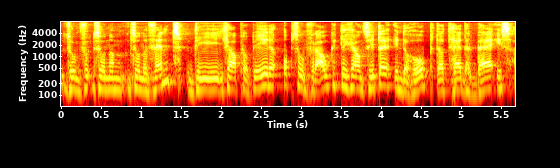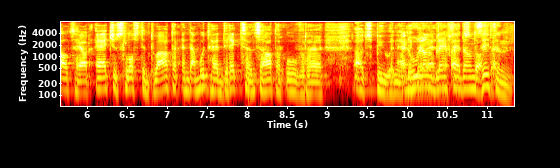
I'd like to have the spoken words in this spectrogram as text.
zo'n zo zo vent die gaat proberen op zo'n vrouwke te gaan zitten in de hoop dat hij erbij is als hij haar eitjes lost in het water en dan moet hij direct zijn zaad erover uh, uitspuwen. En hoe lang blijft hij dan zitten?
